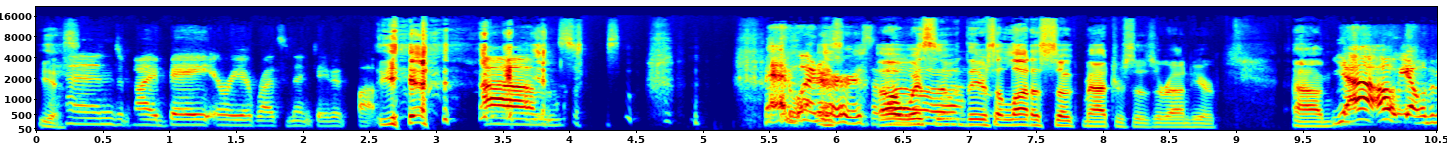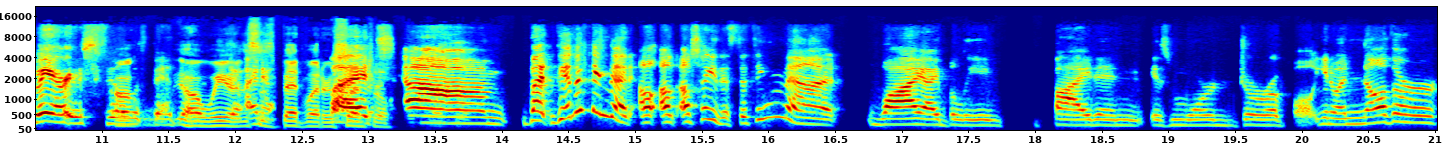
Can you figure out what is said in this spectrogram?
yes, penned by Bay Area resident David Plouffe. Yeah, um, yes. bedwetters. Oh, oh. there's a lot of soaked mattresses around here. Um, yeah. Oh, yeah. Well, the Bay Area is filled oh, with bedwetters. Oh, we are. This is bedwetter but, central. Um, but the other thing that I'll, I'll, I'll tell you this: the thing that why I believe Biden is more durable. You know, another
